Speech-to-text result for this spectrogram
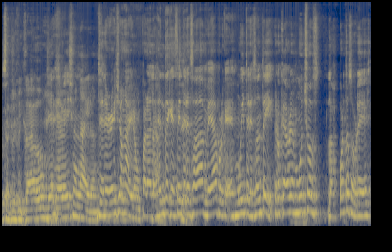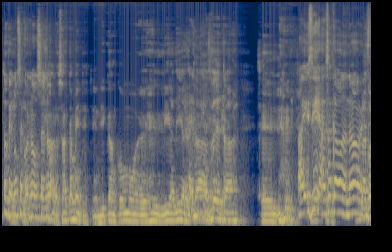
sacrificado. Generation Iron. Generation Iron, para la gente que esté interesada, vea porque es muy interesante y creo que abre muchos las puertas sobre esto que no se conoce, ¿no? Claro, exactamente. Te indican cómo es el día a día de cada atleta. El- Ay, sí, ha sacado una nueva una cosa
